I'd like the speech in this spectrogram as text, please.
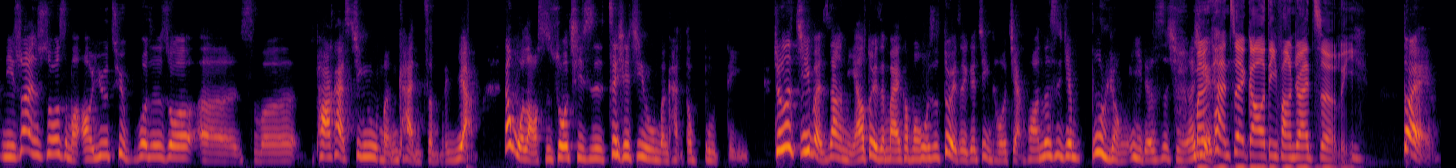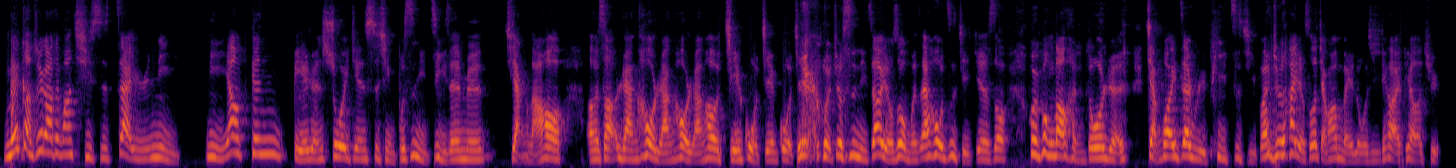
你虽然说什么哦，YouTube 或者是说呃什么 Podcast 进入门槛怎么样，但我老实说，其实这些进入门槛都不低，就是基本上你要对着麦克风或是对着一个镜头讲话，那是一件不容易的事情，而且门槛最高的地方就在这里。对，门槛最高的地方其实在于你。你要跟别人说一件事情，不是你自己在那边讲，然后呃，然后然后然后结果结果结果 就是你知道，有时候我们在后置剪接的时候会碰到很多人讲话一直在 repeat 自己，不然就是他有时候讲话没逻辑，跳来跳去，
